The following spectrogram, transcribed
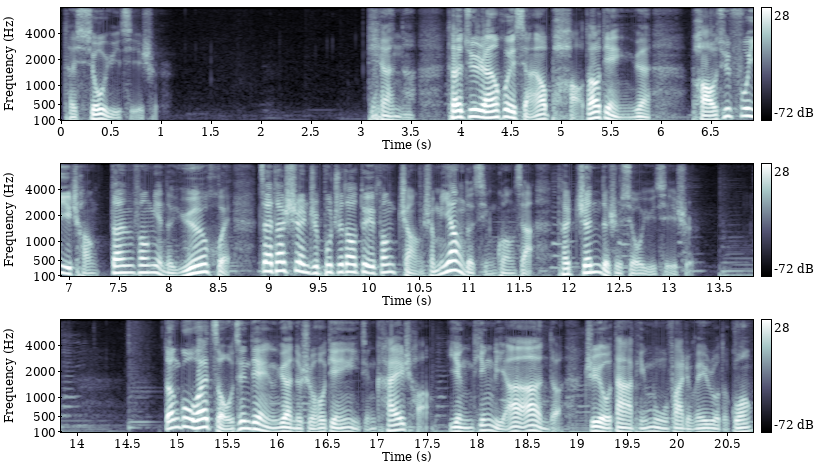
他羞于启齿。天哪，他居然会想要跑到电影院！跑去赴一场单方面的约会，在他甚至不知道对方长什么样的情况下，他真的是羞于启齿。当顾怀走进电影院的时候，电影已经开场，影厅里暗暗的，只有大屏幕发着微弱的光。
